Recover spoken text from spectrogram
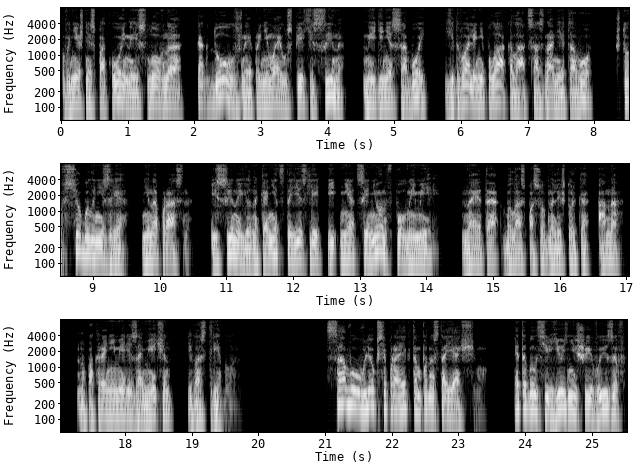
внешне спокойная и словно как должное принимая успехи сына, наедине с собой, едва ли не плакала от сознания того, что все было не зря, не напрасно, и сын ее, наконец-то, если и не оценен в полной мере, на это была способна лишь только она, но, по крайней мере, замечен и востребован. Савва увлекся проектом по-настоящему. Это был серьезнейший вызов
